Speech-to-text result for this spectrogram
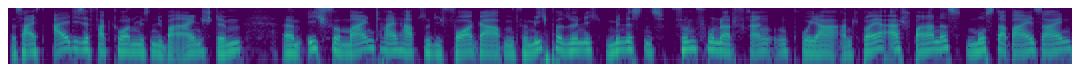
Das heißt, all diese Faktoren müssen übereinstimmen. Ähm, ich für meinen Teil habe so die Vorgaben für mich persönlich mindestens 500 Franken pro Jahr an Steuerersparnis muss dabei sein,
